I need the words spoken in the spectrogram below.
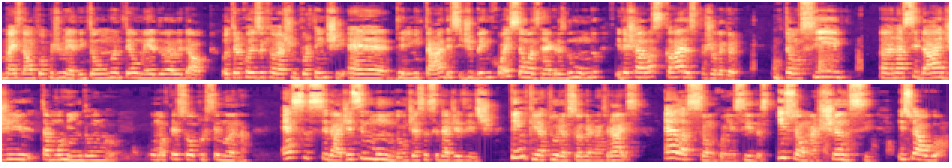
mas dá um pouco de medo. Então, manter o medo é legal. Outra coisa que eu acho importante é delimitar, decidir bem quais são as regras do mundo e deixar elas claras para o jogador. Então, se ah, na cidade está morrendo um, uma pessoa por semana, essa cidade, esse mundo onde essa cidade existe, tem criaturas sobrenaturais? Elas são conhecidas? Isso é uma chance? Isso é algo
